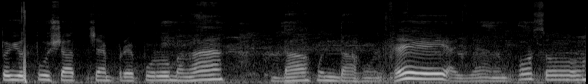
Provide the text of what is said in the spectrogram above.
tuyot po siya. Siyempre, puro mga dahon-dahon. Hey, ayan ang poso.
